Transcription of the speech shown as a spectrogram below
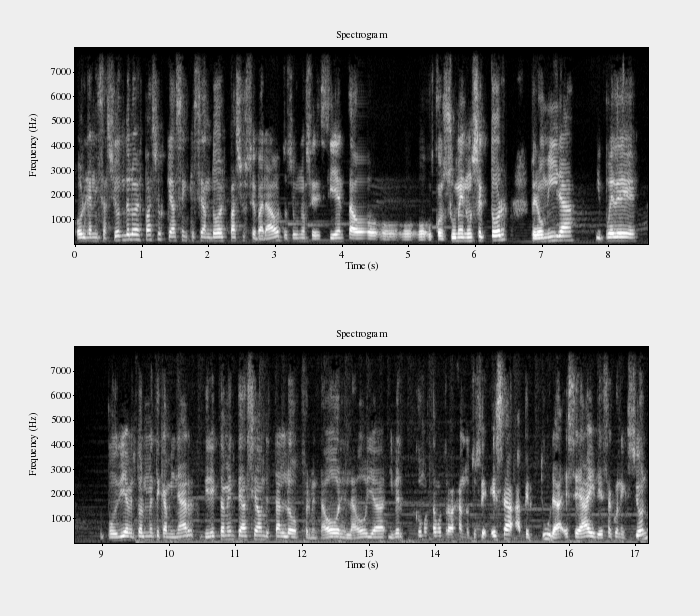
organización de los espacios que hacen que sean dos espacios separados, entonces uno se sienta o, consume en un sector, pero mira y puede podría eventualmente caminar directamente hacia donde están los fermentadores, la olla y ver cómo estamos trabajando. Entonces, esa apertura, ese aire, esa conexión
